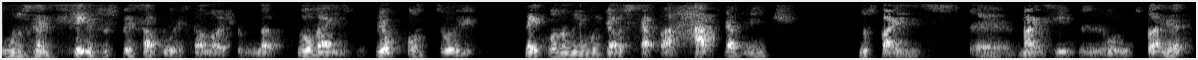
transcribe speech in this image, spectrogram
um dos grandes centros pensadores da lógica do globalismo, o controle da economia mundial escapar rapidamente dos países é, mais ricos e desenvolvidos do planeta,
